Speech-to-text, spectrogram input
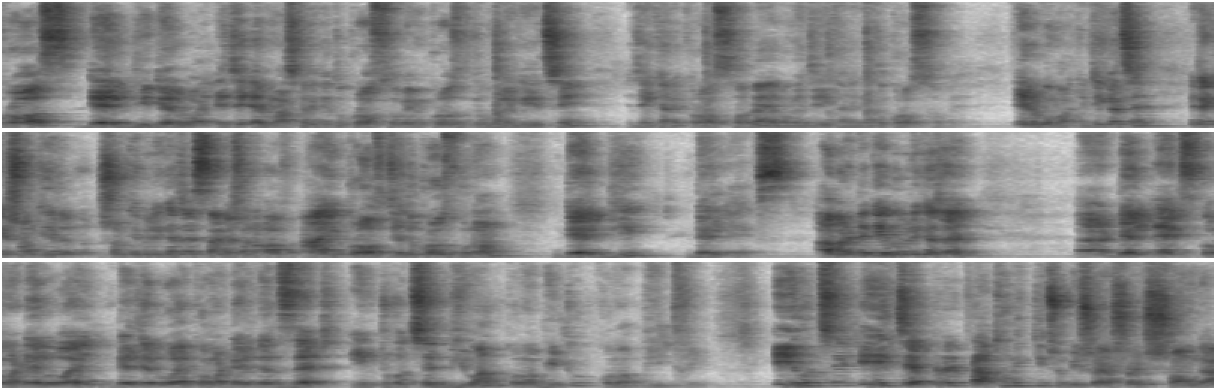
cross del v del y এই যে এর মাঝখানে কিন্তু ক্রস হবে, আমি ক্রস দিতে ভুলে গিয়েছি। যে এখানে ক্রস হবে এবং এই যে এখানে কিন্তু ক্রস হবে। এরকম আর কি, ঠিক আছে? এটাকে সংক্ষেপে সংক্ষেপে লেখা যায় সামেশন অফ আই ক্রস যেহেতু ক্রস গুণন ডেল ভি ডেল এক্স আবার এটাকে এভাবে লেখা যায় del x comma del y del del y comma del del z into হচ্ছে v one comma v two comma v three এই হচ্ছে এই চ্যাপ্টারের প্রাথমিক কিছু বিষয়, আসলে সংজ্ঞা,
